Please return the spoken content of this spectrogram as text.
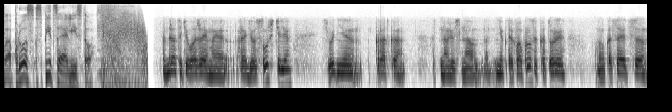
Вопрос специалисту. Здравствуйте, уважаемые радиослушатели. Сегодня я кратко остановлюсь на некоторых вопросах, которые э, касаются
